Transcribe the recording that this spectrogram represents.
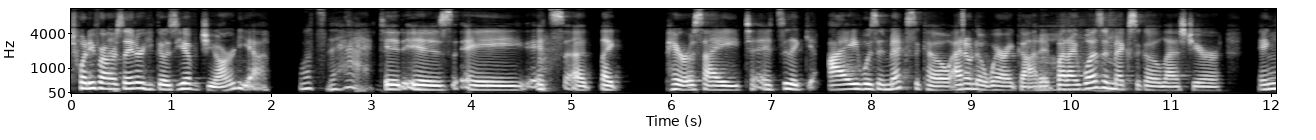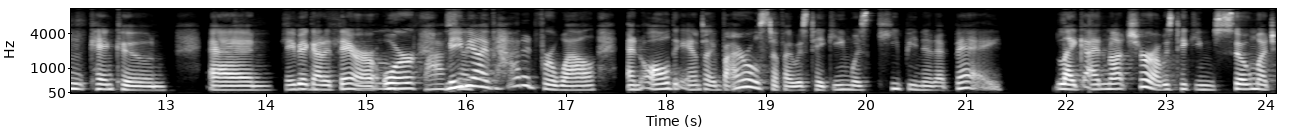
24 hours later, he goes, You have Giardia. What's that? It is a, it's a like parasite. It's like, I was in Mexico. I don't know where I got it, but I was in Mexico last year in Cancun and maybe I got it there. Or maybe. I've had it for a while and all the antiviral stuff I was taking was keeping it at bay. Like, I'm not sure. I was taking so much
